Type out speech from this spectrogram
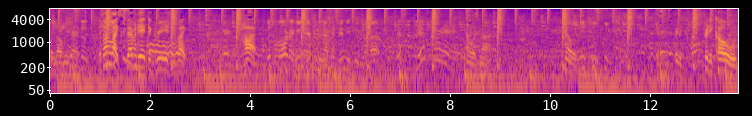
For no reason. It's only like 78 degrees. It's like hot. This Florida heat different than that Virginia heat. It's different. No, it's not. No, it's, it's, it's pretty. It's pretty cold.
